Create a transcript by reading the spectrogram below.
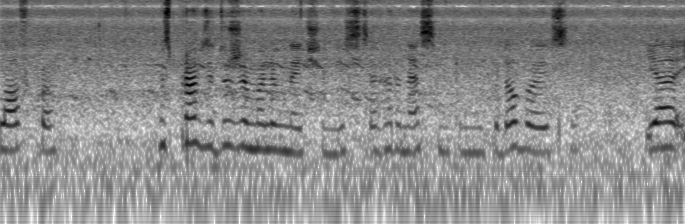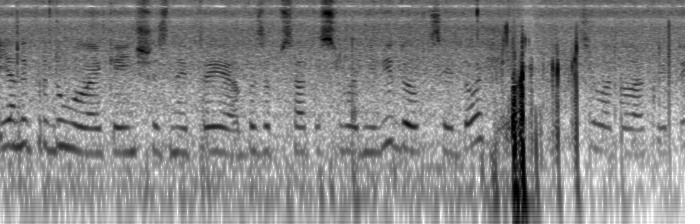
лавка. Насправді дуже мальовниче місце, гарнесеньке, мені подобається. Я, я не придумала, яке інше знайти, аби записати сьогодні відео в цей дощ. Хотіла далеко йти.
